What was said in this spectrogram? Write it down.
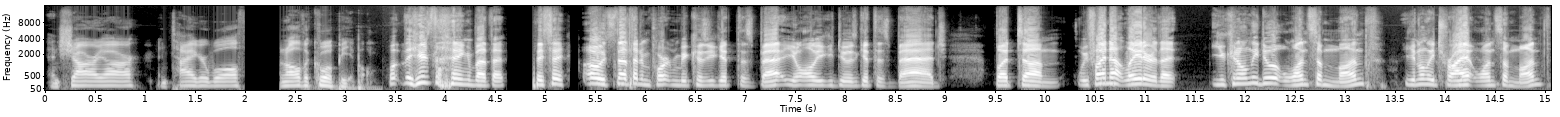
and Shahriar, and Tiger Wolf, and all the cool people. Well, here's the thing about that. They say, "Oh, it's not that important because you get this badge. You know, all you can do is get this badge." But um, we find out later that you can only do it once a month. You can only try it once a month.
